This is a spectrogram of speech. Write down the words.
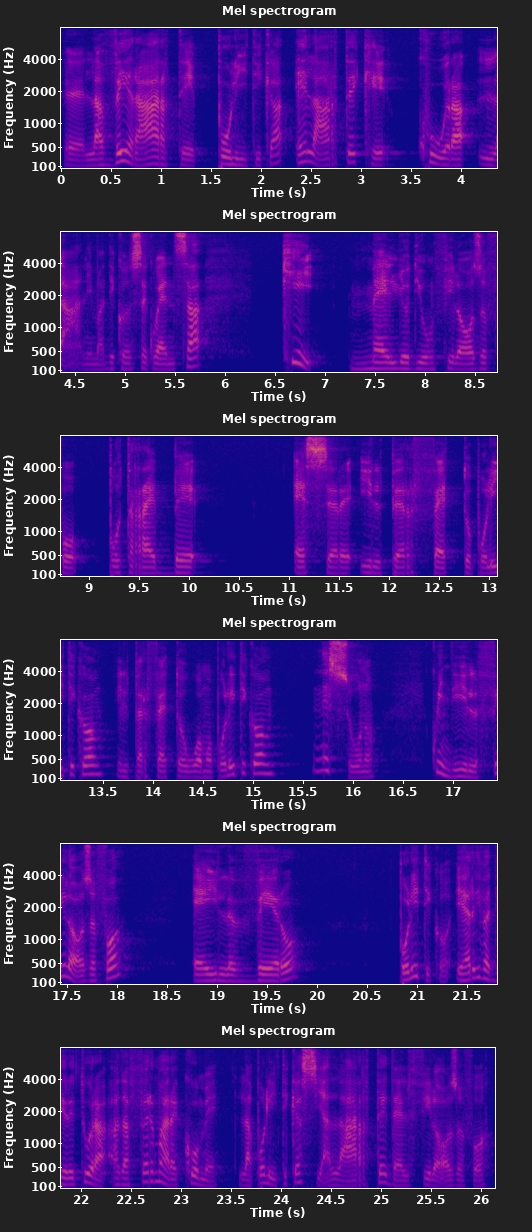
eh, la vera arte politica è l'arte che cura l'anima. Di conseguenza, chi meglio di un filosofo potrebbe essere il perfetto politico, il perfetto uomo politico? Nessuno. Quindi il filosofo è il vero politico e arriva addirittura ad affermare come la politica sia l'arte del filosofo.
